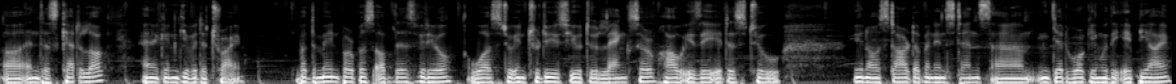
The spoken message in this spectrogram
uh, in this catalog and you can give it a try. But the main purpose of this video was to introduce you to langserve how easy it is to you know start up an instance um, get working with the api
